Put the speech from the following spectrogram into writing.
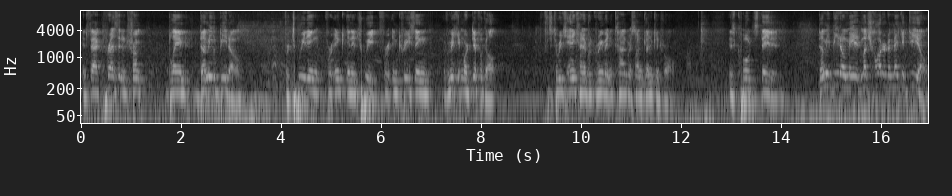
In fact, President Trump blamed dummy Beto for tweeting for in, in a tweet for increasing, for making it more difficult to reach any kind of agreement in Congress on gun control. His quote stated, Dummy Beto made it much harder to make a deal.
